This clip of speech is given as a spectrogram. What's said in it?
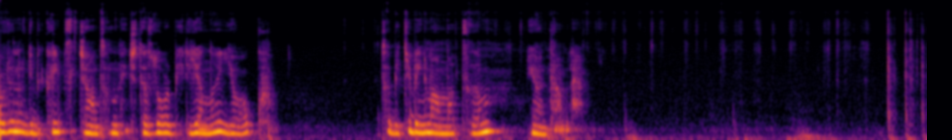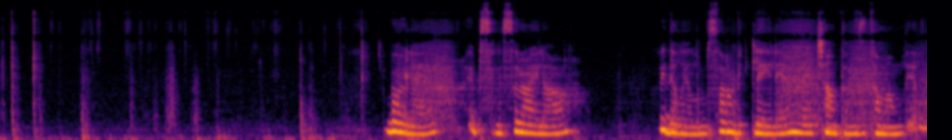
Gördüğünüz gibi klipsli çantanın hiç de zor bir yanı yok. Tabii ki benim anlattığım yöntemle. Böyle hepsini sırayla vidalayalım, sabitleyelim ve çantamızı tamamlayalım.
